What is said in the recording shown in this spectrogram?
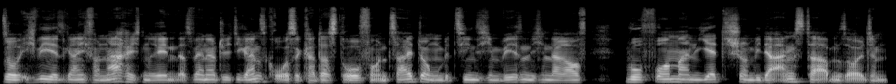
So, ich will jetzt gar nicht von Nachrichten reden. Das wäre natürlich die ganz große Katastrophe. Und Zeitungen beziehen sich im Wesentlichen darauf, wovor man jetzt schon wieder Angst haben sollte.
